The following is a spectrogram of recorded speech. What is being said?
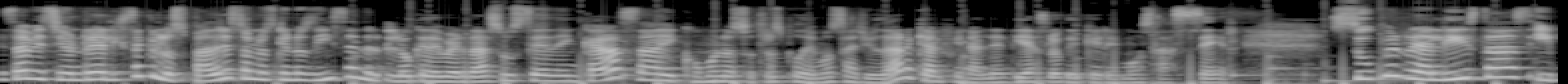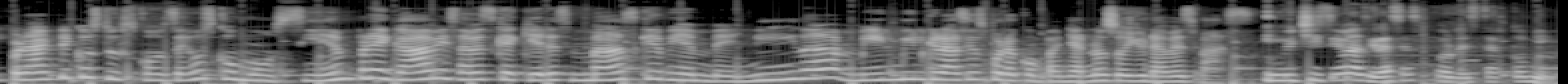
esa visión realista que los padres son los que nos dicen lo que de verdad sucede en casa y cómo nosotros podemos ayudar, que al final del día es lo que queremos hacer. Súper realistas y prácticos tus consejos como siempre, Gaby. Sabes que quieres más que bienvenida. Mil, mil gracias por acompañarnos hoy una vez más. Y muchísimas gracias por estar conmigo.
